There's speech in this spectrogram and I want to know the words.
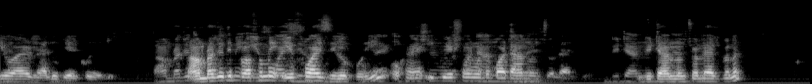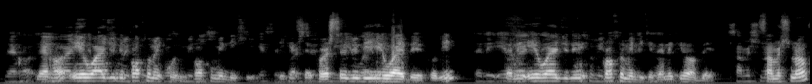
ই ওয়াই এর ভ্যালু বের করে দিই। আমরা যদি প্রথমে এফ ওয়াই জিরো করি ওখানে ইকুয়েশনের মধ্যে কয়টা আননোন চলে আসবে? দুইটা আননোন চলে আসবে না? দেখো এ ওয়াই যদি প্রথমে করি প্রথমে লিখি ঠিক আছে? ফার্স্টে যদি এ ওয়াই বের করি তাহলে এ ওয়াই যদি প্রথমে লিখি তাহলে কি হবে? Summation of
